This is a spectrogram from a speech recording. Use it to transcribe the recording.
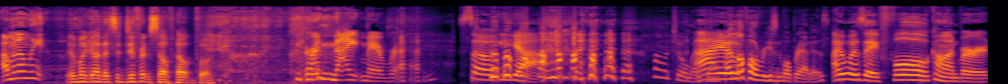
I'm gonna lean. oh my god, that's a different self-help book. You're a nightmare, Brad. So, yeah. Oh, Jolenta. I- I love how reasonable Brad is. I was a full convert.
